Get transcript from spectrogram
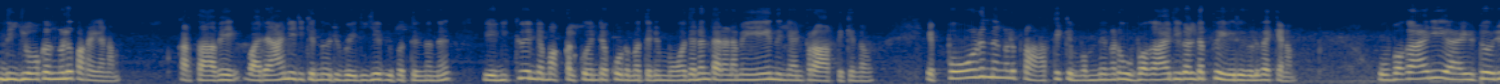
നിയോഗങ്ങൾ പറയണം. കർത്താവെ വരാനിരിക്കുന്ന ഒരു വലിയ വിപത്തിൽ നിന്ന് എനിക്കും എന്റെ മക്കൾക്കും എന്റെ കുടുംബത്തിനും മോചനം തരണമേ എന്ന് ഞാൻ പ്രാർത്ഥിക്കുന്നു. എപ്പോഴും നിങ്ങൾ പ്രാർത്ഥിക്കുമ്പം നിങ്ങളുടെ ഉപകാരികളുടെ പേരുകൾ വെക്കണം. ഉപകാരിയായിട്ട് ഒരു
